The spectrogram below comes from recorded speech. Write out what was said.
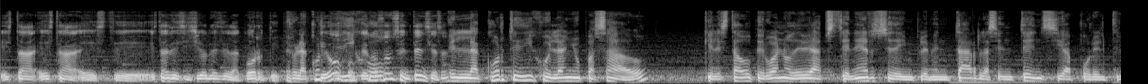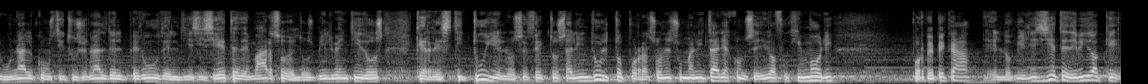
esta, esta, este, estas decisiones de la Corte. Pero la Corte dijo, que no son sentencias. ¿eh? La Corte dijo el año pasado que el Estado peruano debe abstenerse de implementar la sentencia por el Tribunal Constitucional del Perú del 17 de marzo del 2022 que restituye los efectos al indulto por razones humanitarias concedido a Fujimori por PPK el 2017 debido a que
